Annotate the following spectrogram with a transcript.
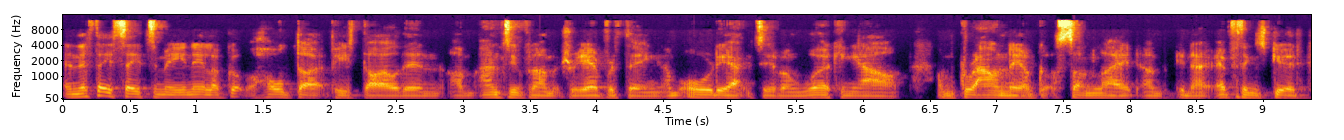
and if they say to me, Neil, I've got the whole diet piece dialed in, I'm anti-inflammatory, everything, I'm already active, I'm working out, I'm grounding, I've got sunlight, I'm, you know, everything's good.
